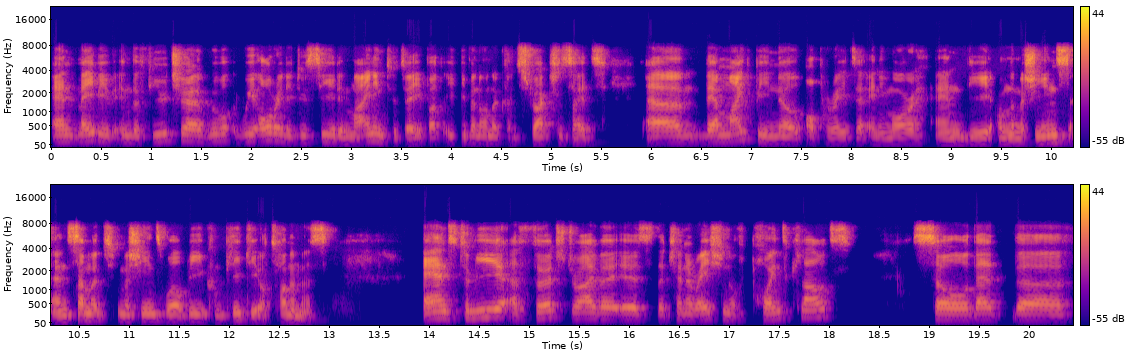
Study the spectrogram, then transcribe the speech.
And maybe in the future we, will, we already do see it in mining today but even on the construction sites um, there might be no operator anymore and the on the machines and some machines will be completely autonomous. And to me a third driver is the generation of point clouds so that the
